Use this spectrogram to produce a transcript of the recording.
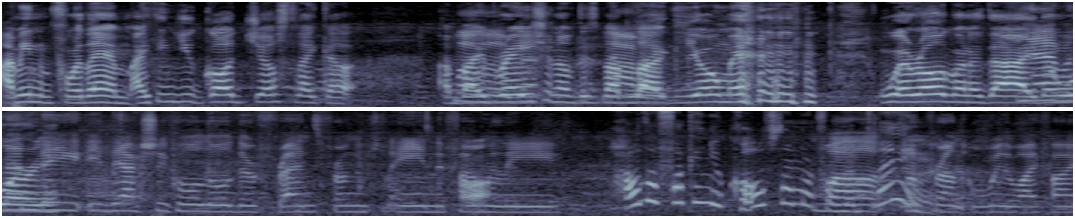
I mean, for them, I think you got just like a, a Well, a little vibration of this bad Nah, luck. Yo, man, we're all gonna die. yeah, don't but worry. then they, they actually called all their friends from the plane, the Oh, family. How the fuck can you call someone from well, the plane? up front with Wi-Fi,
